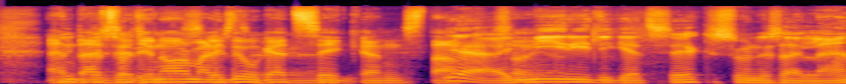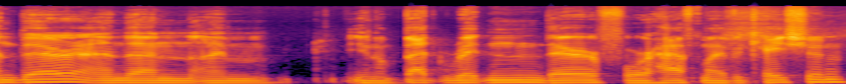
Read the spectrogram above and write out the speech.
And like, that's what you normally do: get and- sick and stuff. Yeah, I So, immediately get sick as soon as I land there, and then I'm, you know, bedridden there for half my vacation.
